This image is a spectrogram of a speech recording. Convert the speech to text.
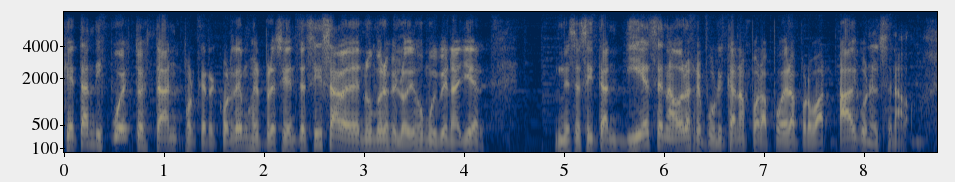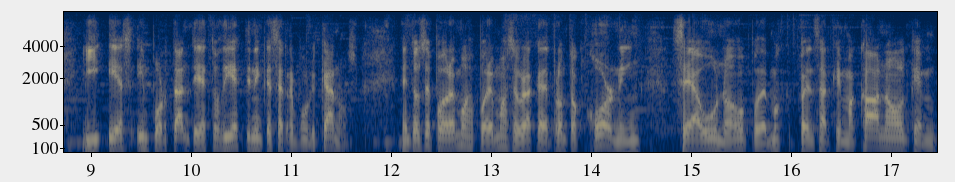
qué tan dispuestos están, porque recordemos, el presidente sí sabe de números y lo dijo muy bien ayer, necesitan 10 senadores republicanos para poder aprobar algo en el Senado. Y, es importante, estos 10 tienen que ser republicanos. Entonces podremos, podemos asegurar que de pronto Corning sea uno, podemos pensar que McConnell, que,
